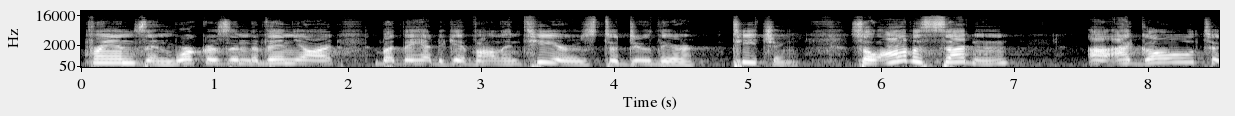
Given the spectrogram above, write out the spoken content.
friends and workers in the vineyard, but they had to get volunteers to do their teaching. So all of a sudden, uh, I go to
